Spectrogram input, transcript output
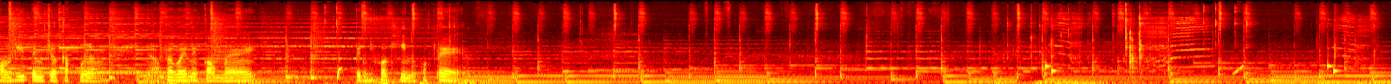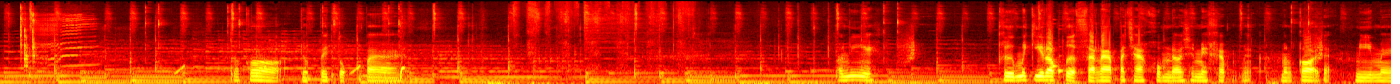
ของที่เป็นเกี่ยวกับเมืองเดี๋ยวเอาไปไว้ในกล่องไม้ เป็นพวกหินพวกแร่แล้วก็เดี๋ยวไปตกปลาอานี่ไง คือเมื่อกี้เราเปิดสาราประชาคมแล้วใช่ไหมครับ มันก็จะมีมา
